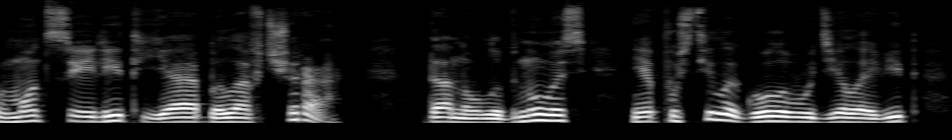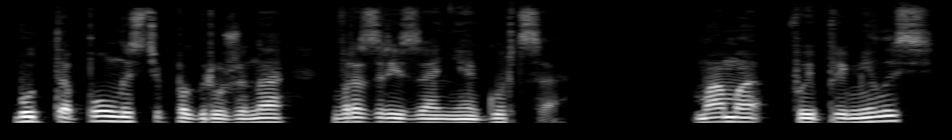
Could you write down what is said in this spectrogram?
В Моце Элит я была вчера. Дана улыбнулась и опустила голову, делая вид, будто полностью погружена в разрезание огурца. Мама выпрямилась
